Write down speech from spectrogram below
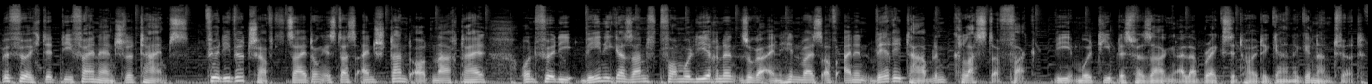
befürchtet die Financial Times. Für die Wirtschaftszeitung ist das ein Standortnachteil und für die weniger sanft formulierenden sogar ein Hinweis auf einen veritablen Clusterfuck, wie multiples Versagen aller Brexit heute gerne genannt wird.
